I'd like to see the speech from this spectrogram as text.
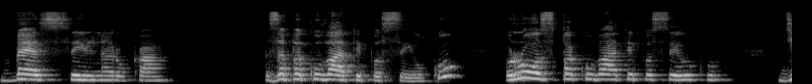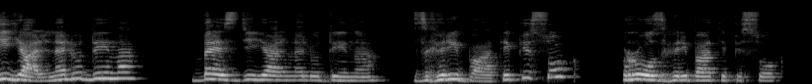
безсильна рука, запакувати посилку, розпакувати посилку, діяльна людина, бездіяльна людина, згрібати пісок, розгрібати пісок.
